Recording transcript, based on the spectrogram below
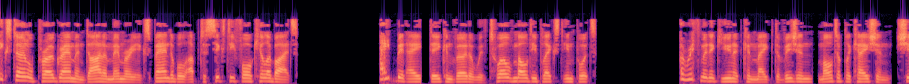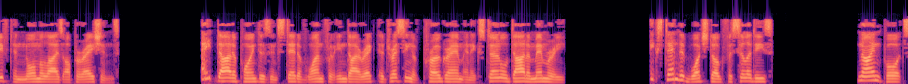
External program and data memory expandable up to 64 kilobytes 8-bit A/D converter with 12 multiplexed inputs Arithmetic unit can make division, multiplication, shift and normalize operations. Eight data pointers instead of one for indirect addressing of program and external data memory. Extended watchdog facilities. Nine ports.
